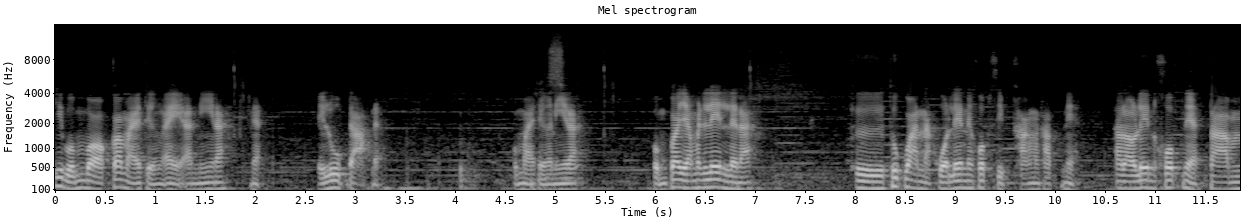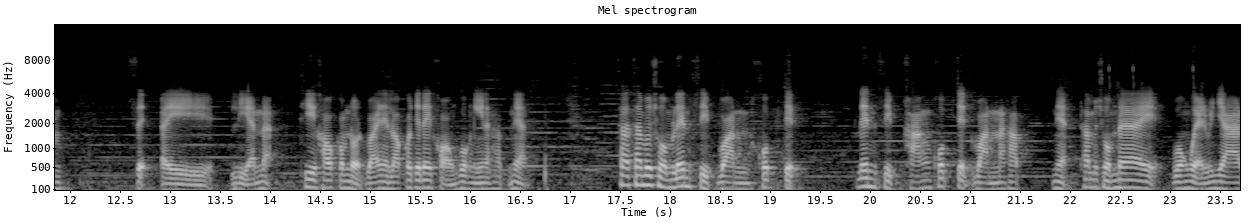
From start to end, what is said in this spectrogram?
ที่ผมบอกก็หมายถึงไออันนี้นะ เนี่ยไอรูปดาบเนี่ย ผมหมายถึงอันนี้นะ ผมก็ยังไม่ได้เล่นเลยนะ คือทุกวันนะควรเล่นให้ครบ 10 ครั้งนะครับ เนี่ย ถ้าเราเล่นครบเนี่ยตามไอเหรียญอะที่เขากำหนดไว้เนี่ยเราก็จะได้ของพวกนี้นะครับ เนี่ย ถ้าท่านผู้ชมเล่น 10 วัน ครบ 7 เล่น 10 ครั้ง ครบ 7 วันนะครับ เนี่ยท่านผู้ชมได้วงแหวนวิญญาณ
